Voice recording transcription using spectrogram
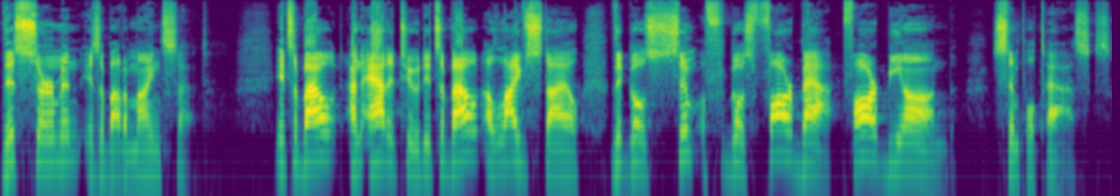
This sermon is about a mindset. It's about an attitude. It's about a lifestyle that goes, sim- goes far back, far beyond simple tasks.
